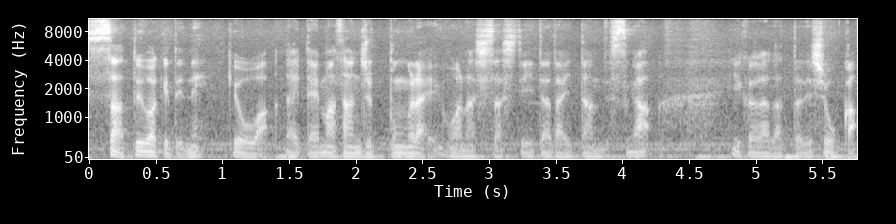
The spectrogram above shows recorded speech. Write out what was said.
さあというわけでね今日はだいたいまあ30分ぐらいお話しさせていただいたんですがいかがだったでしょうか、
